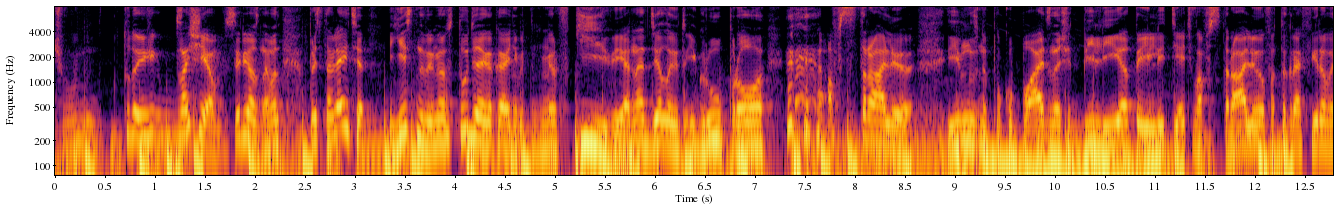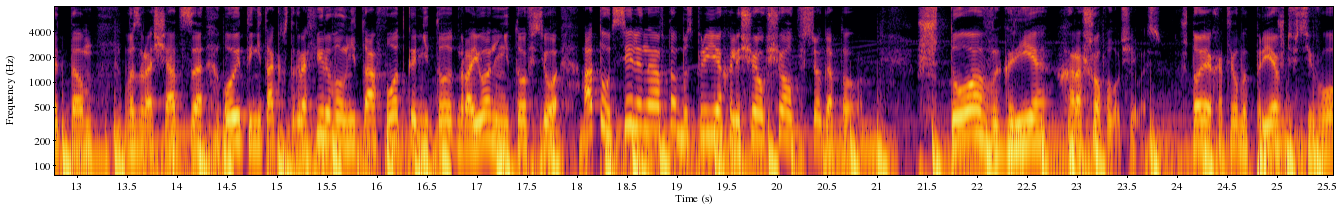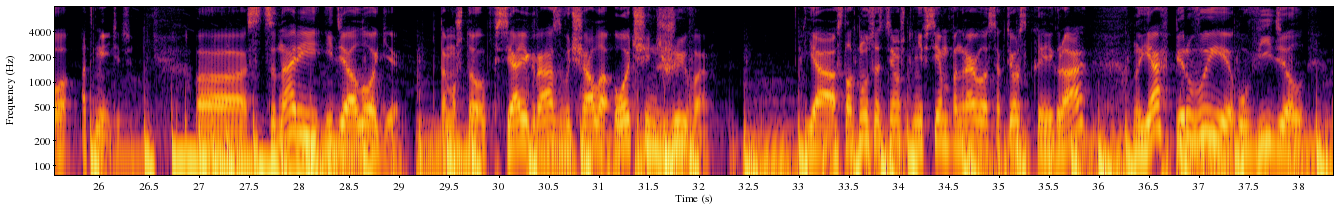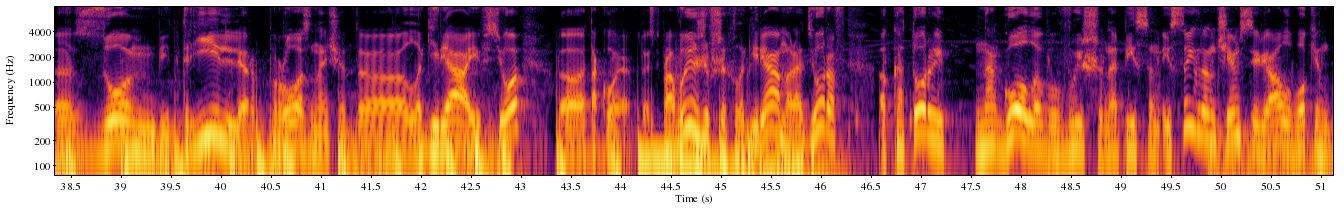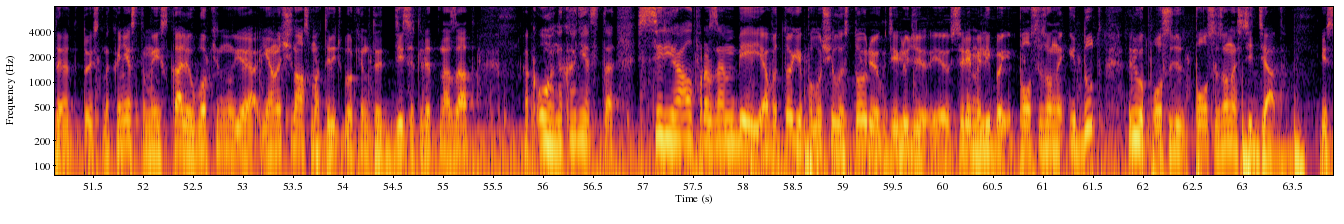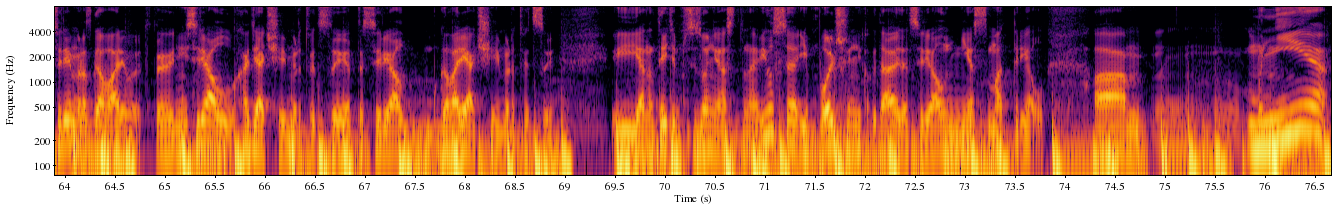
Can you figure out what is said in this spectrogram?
туда, зачем? Серьезно. Вот представляете, есть, например, студия какая-нибудь, например, в Киеве, и она делает игру про Австралию. Им нужно покупать, значит, билеты и лететь в Австралию, фотографировать там, возвращаться. Ой, ты не так фотографировал, не та фотка, не тот район, не то все. А тут сели на автобус, приехали, щелк-щелк, все готово. Что в игре хорошо получилось? Что я хотел бы прежде всего отметить? Э, сценарий и диалоги, потому что вся игра звучала очень живо. Я столкнулся с тем, что не всем понравилась актерская игра, но я впервые увидел э, зомби-триллер про, значит, э, лагеря и все э, такое. То есть про выживших лагеря, мародеров, э, который на голову выше написан и сыгран, чем сериал Walking Dead. То есть, наконец-то мы искали Walking... Ну, я, я начинал смотреть Walking Dead 10 лет назад, как, о, наконец-то, сериал про зомбей. А в итоге получил историю, где люди э, все время либо полсезона идут, либо полсезона сидят и все время разговаривают. Это не сериал «Ходячие мертвецы», это сериал «Говорящие мертвецы». И я на третьем сезоне остановился и больше никогда этот сериал не смотрел. Мне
